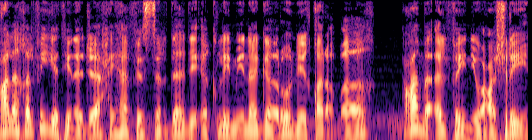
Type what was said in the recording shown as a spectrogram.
على خلفية نجاحها في استرداد إقليم ناغاروني قرباغ عام 2020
